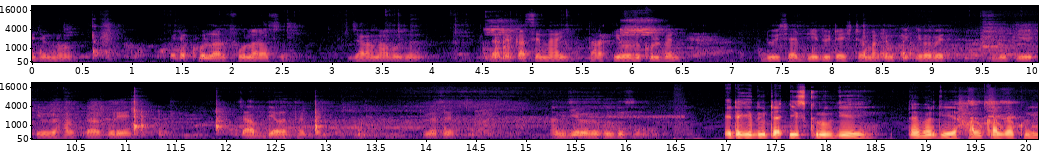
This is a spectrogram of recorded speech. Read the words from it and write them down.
এই জন্য এটা খোলার ফোলার আছে। যারা না বোঝেন, যাদের কাছে নাই, তারা কীভাবে খুলবেন? দুই সাইড দিয়ে দুইটা স্টার মারবেন, এভাবে ঢুকিয়ে, এভাবে হালকা করে চাপ দেওয়ার থাকবে। আমি যেভাবে খুলতেছি। এটাকে দুইটা স্ক্রু দিয়ে ড্রাইভার দিয়ে হালকা হালকা করে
